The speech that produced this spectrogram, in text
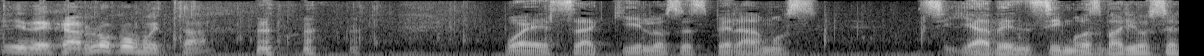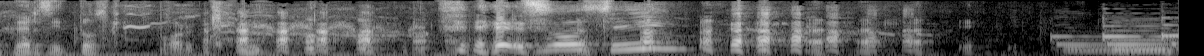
y dejarlo como está. pues aquí los esperamos. Si ya vencimos varios ejércitos, ¿por qué Eso sí.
